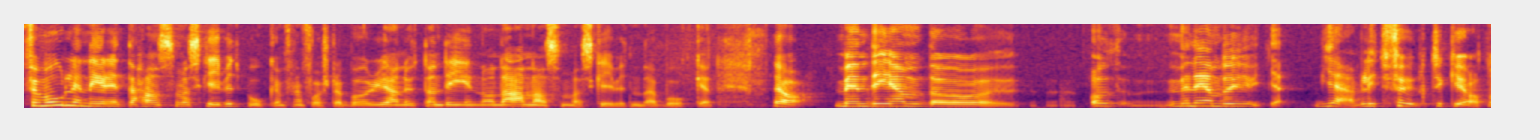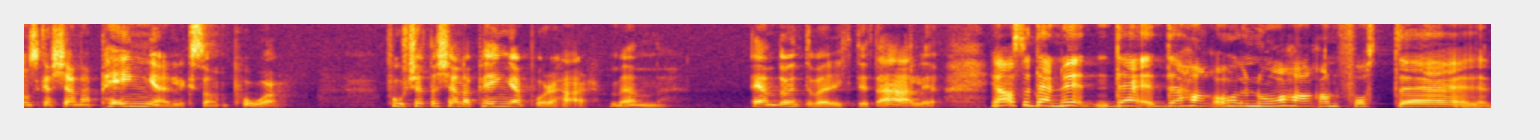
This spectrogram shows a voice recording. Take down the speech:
Förmodligen är det inte han som har skrivit boken från första början utan det är någon annan som har skrivit den där boken. Ja, men det är ändå, och, men det är ändå jävligt fult tycker jag att de ska tjäna pengar liksom på, fortsätta tjäna pengar på det här men ändå inte vara riktigt ärliga. Ja, alltså denne, det, det har, och nu har han fått eh,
